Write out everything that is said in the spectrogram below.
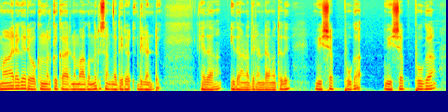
മാരക രോഗങ്ങൾക്ക് കാരണമാകുന്നൊരു സംഗതി ഇതിലുണ്ട്. ഏതാ? ഇതാണത് രണ്ടാമത്തേത്. ഏഹ്, മാ-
